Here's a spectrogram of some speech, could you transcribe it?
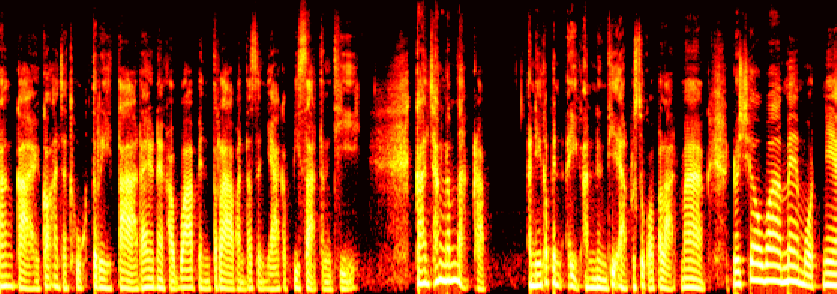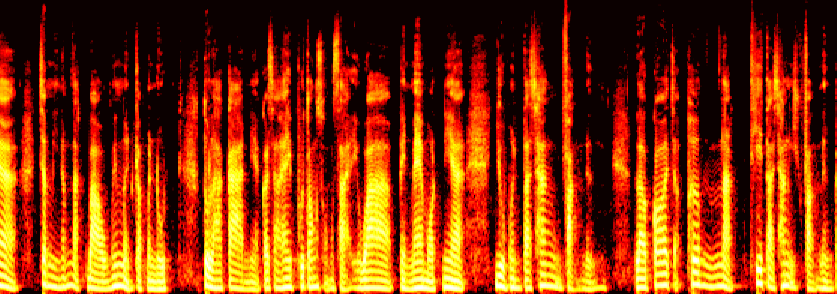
ร่างกาย ก็อาจจะถูกตรีตาได้นะครับว่าเป็นตราพันธสัญญากับปีศาจทันที การชั่งน้ำหนักครับ อันนี้ก็เป็นอีกอันหนึ่งที่แอบรู้สึกว่าประหลาดมาก โดยเชื่อว่าแม่มดเนี่ยจะมีน้ำหนักเบาไม่เหมือนกับมนุษย์ ตุลาการเนี่ยก็จะให้ผู้ต้องสงสัยว่าเป็นแม่มดเนี่ยอยู่บนตาช่างฝั่งหนึ่ง แล้วก็จะเพิ่มน้ำหนักที่ตาช่างอีกฝั่งหนึ่งไป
